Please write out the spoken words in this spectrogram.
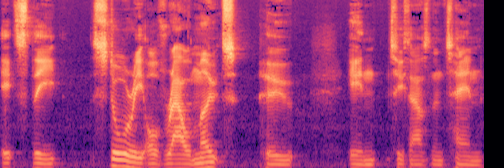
It's the story of Raoul Moat, who in 2010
